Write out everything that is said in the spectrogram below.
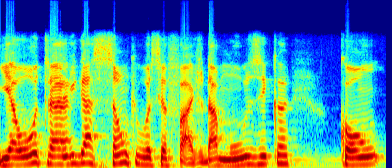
E a outra é a ligação que você faz da música com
